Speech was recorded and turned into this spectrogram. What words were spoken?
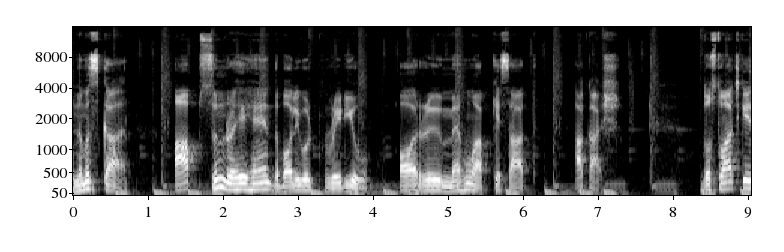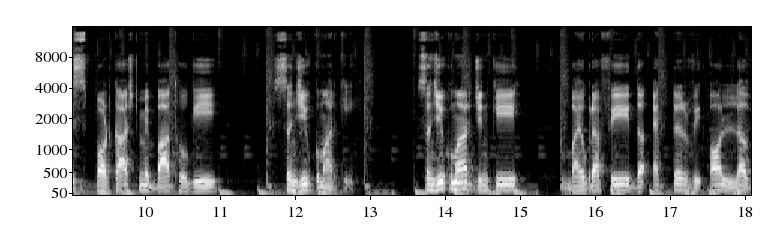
नमस्कार। आप सुन रहे हैं द बॉलीवुड रेडियो और मैं हूँ आपके साथ आकाश। दोस्तों, आज के इस पॉडकास्ट में बात होगी संजीव कुमार की। संजीव कुमार जिनकी biography the actor we all love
